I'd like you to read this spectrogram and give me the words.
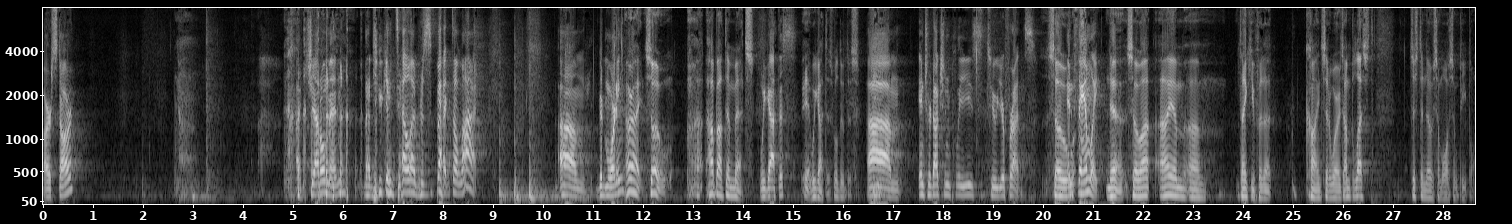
our star. A gentleman that you can tell I respect a lot. Um, good morning. All right, so how about them Mets? We got this. Yeah, we got this. We'll do this. Um, introduction, please, to your friends So and family. Yeah, so I, I am. Um, thank you for that kind set of words. I'm blessed just to know some awesome people,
